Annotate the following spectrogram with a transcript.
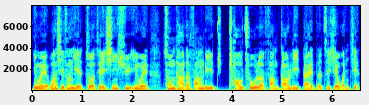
因为王熙凤也做贼心虚，因为从她的房里抄出了放高利贷的这些文件。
